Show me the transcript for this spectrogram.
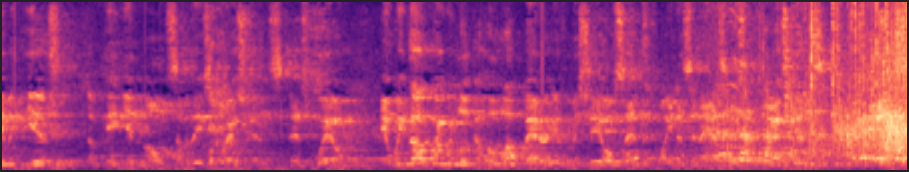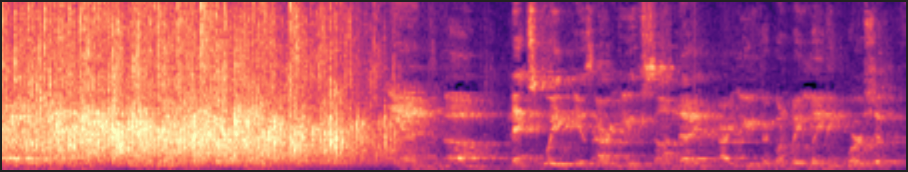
giving his opinion on some of these questions as well. And we thought we would look a whole lot better if Michelle sat between us and asked us some questions. And, so, uh, and uh, next week is our Youth Sunday. Our youth are going to be leading worship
